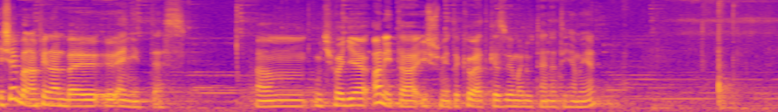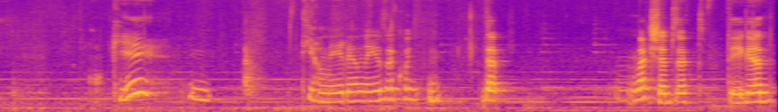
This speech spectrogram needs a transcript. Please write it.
És ebben a pillanatban ő, ő ennyit tesz. Um, úgyhogy uh, Anita ismét a következő, majd utána Tihamér. Oké. Okay. Tiramére nézek, hogy de megsebzett téged,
